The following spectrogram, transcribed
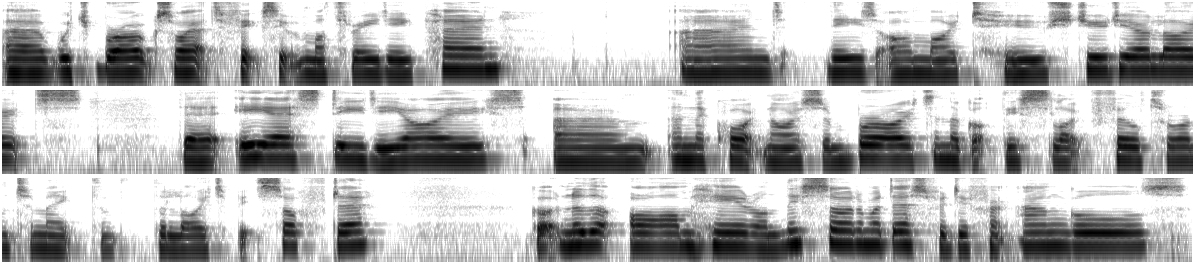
Uh, which broke, so I had to fix it with my 3D pen. And these are my two studio lights. They're ESDDIs um, and they're quite nice and bright and they've got this like filter on to make the, the light a bit softer. Got another arm here on this side of my desk for different angles.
